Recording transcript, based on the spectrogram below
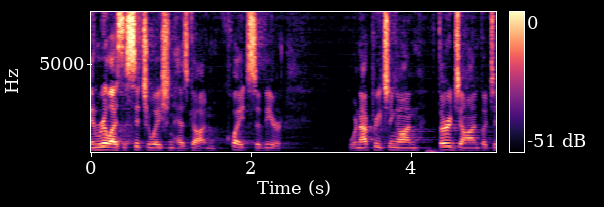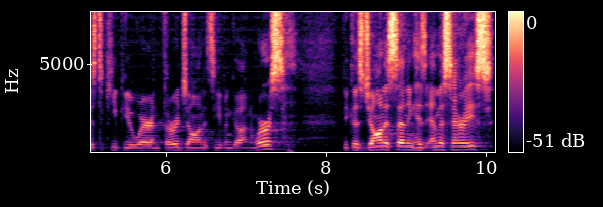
and realize the situation has gotten quite severe. We're not preaching on 3 John, but just to keep you aware, in 3 John, it's even gotten worse because John is sending his emissaries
